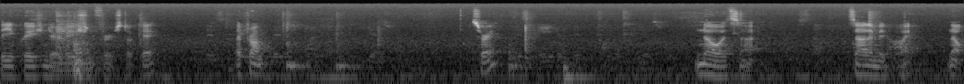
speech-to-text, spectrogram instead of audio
the equation derivation first, okay? I A prom- to midpoint of PS1. Sorry? It's A to midpoint of PS1. No, it's not. It's not. A midpoint. No.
